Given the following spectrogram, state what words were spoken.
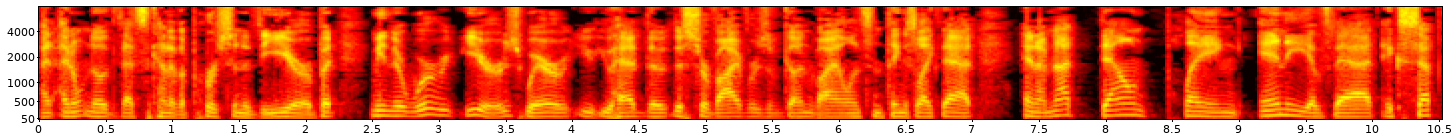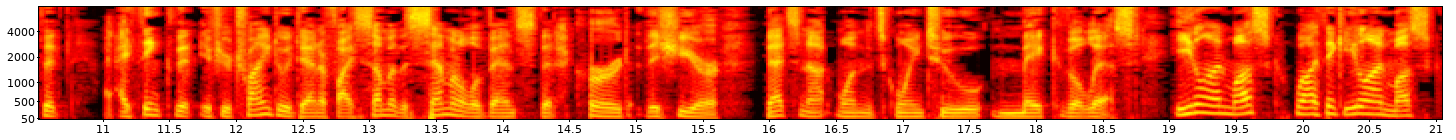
I, I, don't know that that's kind of the person of the year, but I mean, there were years where you, you had the, the survivors of gun violence and things like that. And I'm not downplaying any of that, except that I think that if you're trying to identify some of the seminal events that occurred this year, that's not one that's going to make the list. Elon Musk, well, I think Elon Musk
